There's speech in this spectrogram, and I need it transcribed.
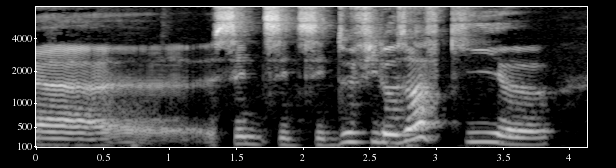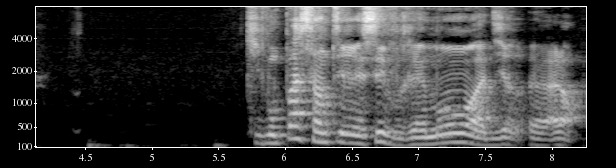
Euh, c'est deux philosophes qui euh, qui vont pas s'intéresser vraiment à dire. Euh, alors,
